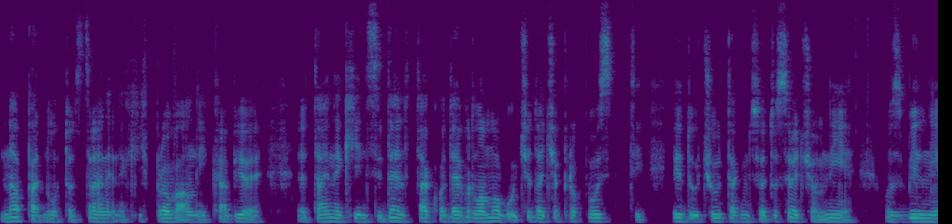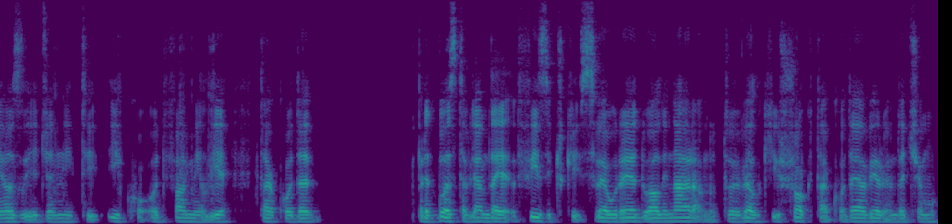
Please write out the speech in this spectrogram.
napadnut od strane nekih provalnika, bio je taj neki incident, tako da je vrlo moguće da će propustiti iduću utakmicu, eto srećom nije ozbiljnije ozlijeđen niti iko od familije, tako da pretpostavljam da je fizički sve u redu, ali naravno to je veliki šok, tako da ja vjerujem da će mu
